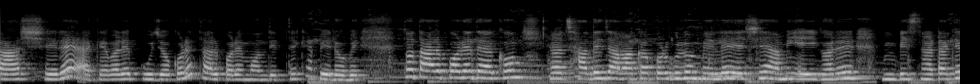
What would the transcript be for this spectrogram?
কাজ সেরে একেবারে পুজো করে তারপরে মন্দির থেকে বেরোবে। তো তারপরে দেখো ছাদে জামা কাপড়গুলো মেলে এসে আমি এই ঘরে বিছনাটাকে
